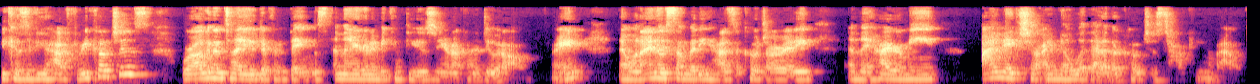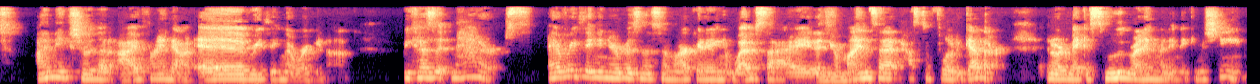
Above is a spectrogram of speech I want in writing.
Because if you have three coaches, we're all going to tell you different things and then you're going to be confused and you're not going to do it all right? Now, when I know somebody has a coach already and they hire me, I make sure I know what that other coach is talking about. I make sure that I find out everything they're working on because it matters. Everything in your business and marketing and website and your mindset has to flow together in order to make a smooth running money making machine.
